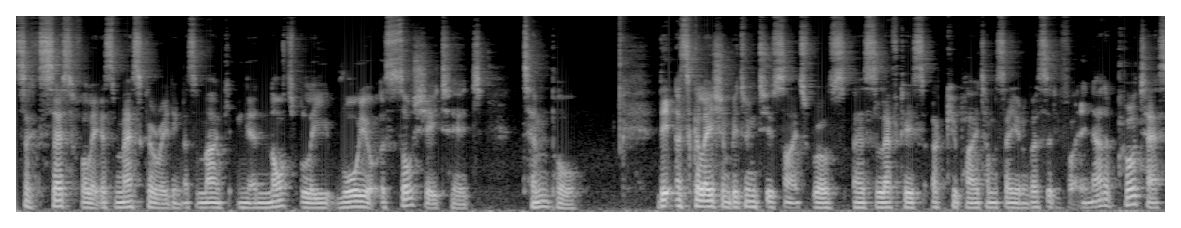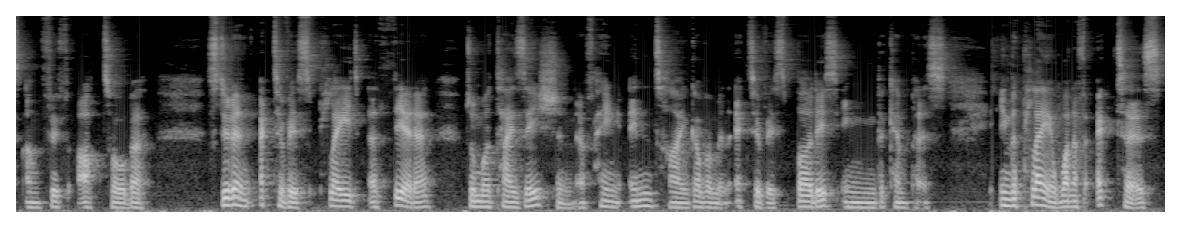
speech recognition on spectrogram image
successfully as masquerading as a monk in a notably royal associated temple. The escalation between two sides rose as leftists occupied Thammasat University for another protest on 5th October. Student activists played a theater dramatization of hanging anti-government activist bodies in the campus. In the play, one of the actors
